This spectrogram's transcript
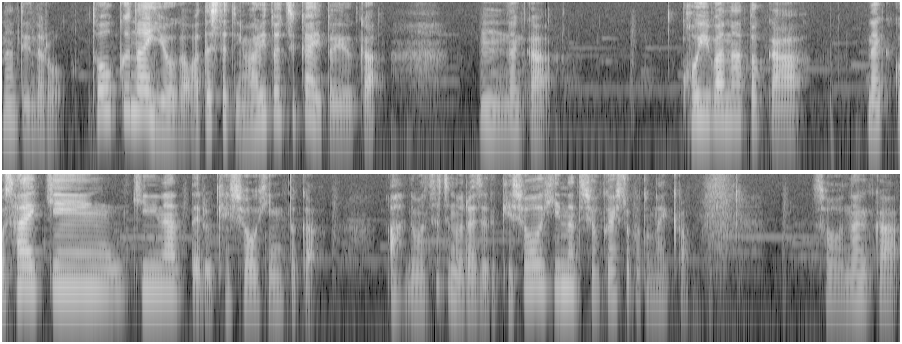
なんて言うんだろうトーク内容が私たちに割と近いというかうんなんか恋バナとかなんかこう最近気になってる化粧品とか。あでも私たちのラジオで化粧品なんて紹介したことないか。そうなんか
